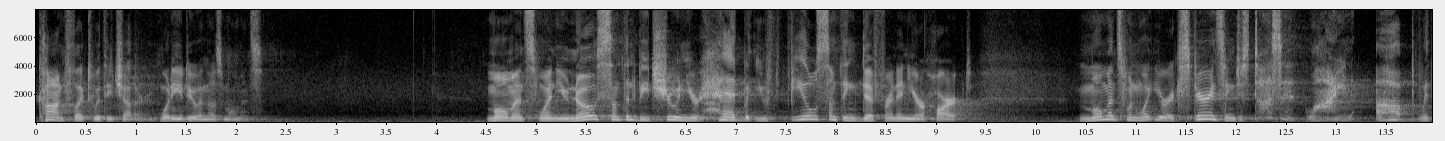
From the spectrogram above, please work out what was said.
conflict with each other. What do you do in those moments? Moments when you know something to be true in your head, but you feel something different in your heart. Moments when what you're experiencing just doesn't line up with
